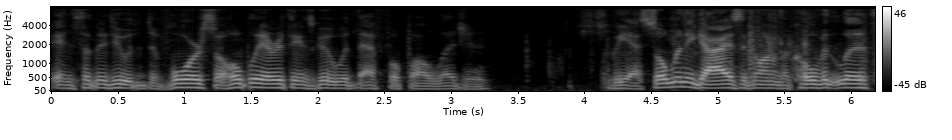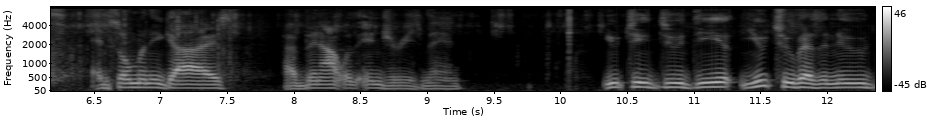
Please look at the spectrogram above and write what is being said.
and something to do with the divorce. So hopefully everything's good with that football legend. But yeah, so many guys have gone on the COVID list, and so many guys have been out with injuries, man. YouTube has a new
